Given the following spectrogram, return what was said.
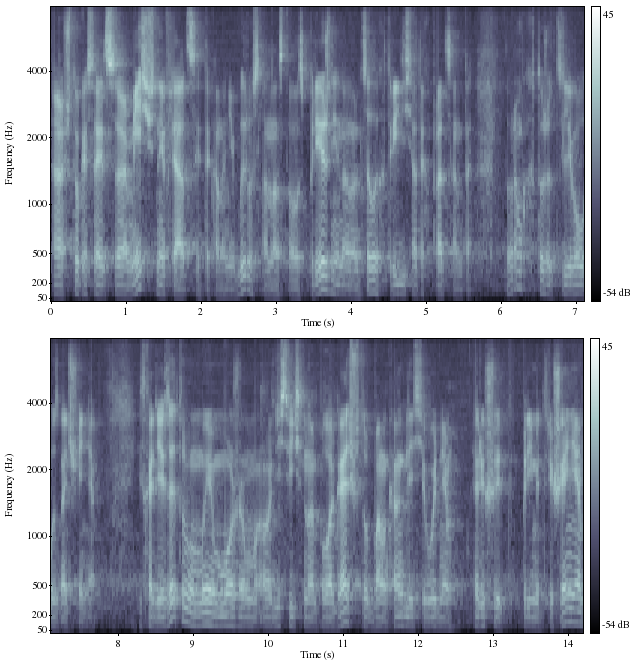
А что касается месячной инфляции, так она не выросла, она осталась прежней на 0,3%, в рамках тоже целевого значения. Исходя из этого, мы можем э, действительно полагать, что Банк Англии сегодня решит, примет решение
